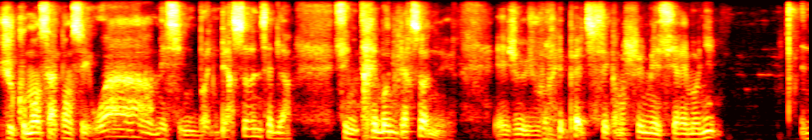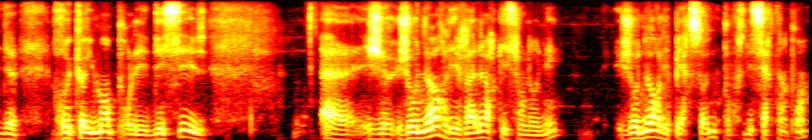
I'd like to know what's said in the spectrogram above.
je commence à penser, waouh, mais c'est une bonne personne, celle-là. C'est une très bonne personne. Et je, vous répète, c'est quand je fais mes cérémonies de recueillement pour les décès, euh, j'honore les valeurs qui sont données j'honore les personnes pour des certains points.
